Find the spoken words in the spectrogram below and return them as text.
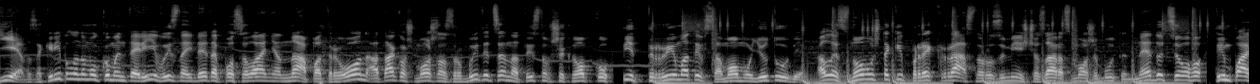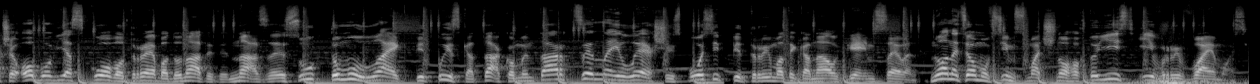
є. В закріпленому коментарі ви знайдете посилання на Patreon, а також можна зробити це, натиснувши кнопку підтримати в самому Ютубі. Але знову ж таки прекрасно розумію, що зараз може бути не до цього. Тим паче обов'язково треба донатити на ЗСУ. Тому лайк, підписка та коментар це найлегший спосіб підтримати канал Game 7. Ну а на цьому всім смачного хто їсть і вриваємось.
